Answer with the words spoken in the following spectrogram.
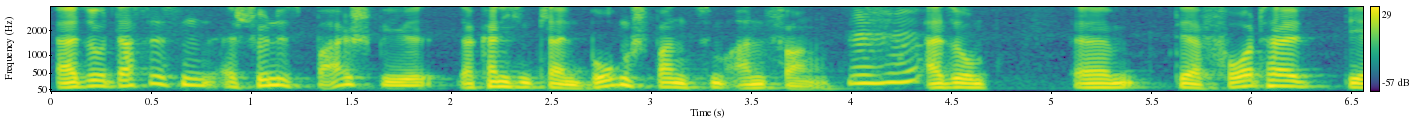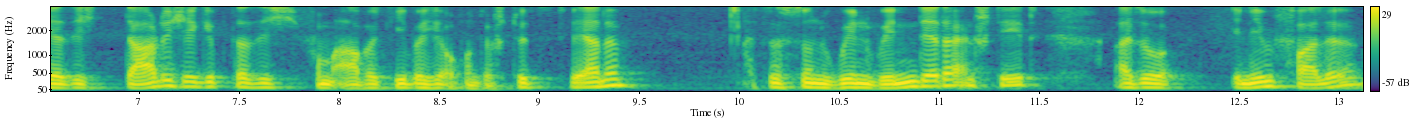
Also das ist ein äh, schönes Beispiel, da kann ich einen kleinen Bogen spannen zum Anfang. Mhm. Also der Vorteil, der sich dadurch ergibt, dass ich vom Arbeitgeber hier auch unterstützt werde, es ist so ein Win-Win, der da entsteht. Also in dem Falle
